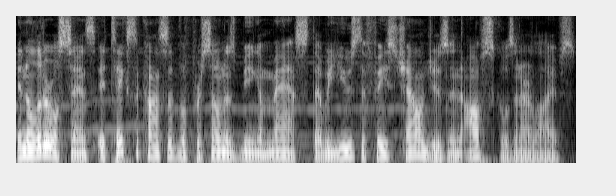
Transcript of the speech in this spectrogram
In a literal sense, it takes the concept of personas being a mask that we use to face challenges and obstacles in our lives.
